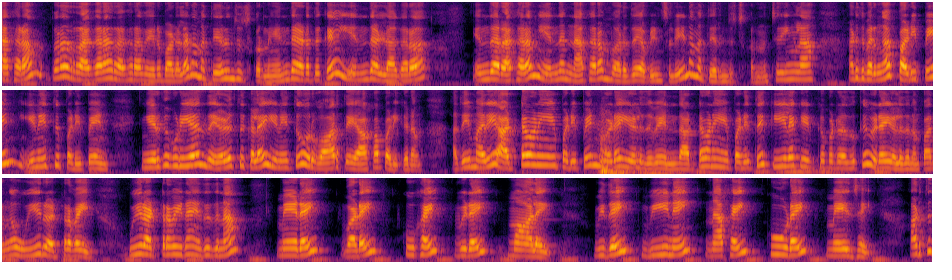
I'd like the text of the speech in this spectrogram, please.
நகரம் அப்புறம் ரகர ரகர வேறுபாடெல்லாம் நம்ம தெரிஞ்சு வச்சுக்கணும் எந்த இடத்துக்கு எந்த லகரம் எந்த ரகரம் எந்த நகரம் வருது அப்படின்னு சொல்லி நம்ம தெரிஞ்சு வச்சுக்கணும் சரிங்களா? அடுத்து பாருங்கள் படிப்பேன் இணைத்து படிப்பேன். இங்கே இருக்கக்கூடிய இந்த எழுத்துக்களை இணைத்து ஒரு வார்த்தையாக படிக்கணும். அதே மாதிரி அட்டவணையை படிப்பேன் விடை எழுதுவேன். இந்த அட்டவணையை படித்து கீழே கேட்கப்பட்டதுக்கு விடை எழுதணும். பாருங்கள் உயிர் அற்றவை உயிர் அற்றவைனா எதுனா? மேடை வடை குகை விடை மாலை. விதை வீணை நகை கூடை மேஜை. அடுத்து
